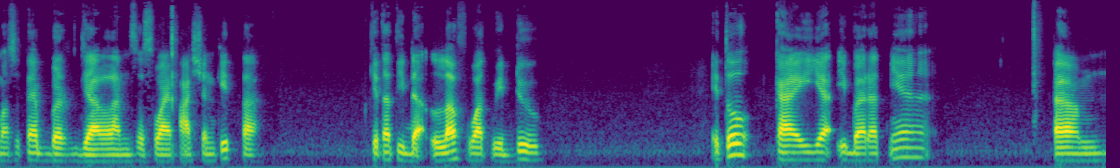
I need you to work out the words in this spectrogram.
maksudnya berjalan sesuai passion kita, kita tidak love what we do, itu kayak ibaratnya um,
